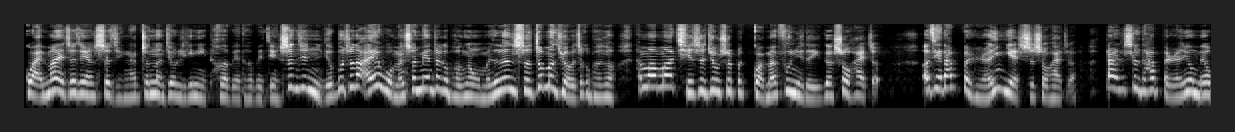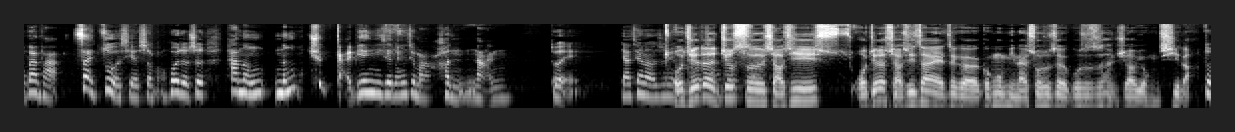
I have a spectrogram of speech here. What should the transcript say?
拐卖这件事情，他真的就离你特别特别近，甚至你都不知道。哎，我们身边这个朋友，我们认识这么久的这个朋友，他妈妈其实就是被拐卖妇女的一个受害者。而且他本人也是受害者，但是他本人又没有办法再做些什么，或者是他能能去改变一些东西吗？很难。对，牙签老师我觉得就是小七，我觉得小七在这个公共平台说出这个故事是很需要勇气的。对，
